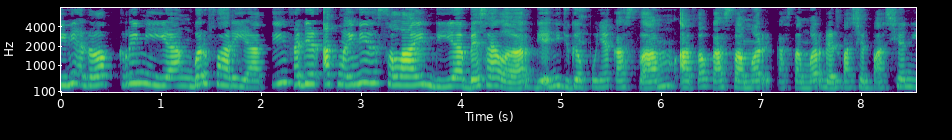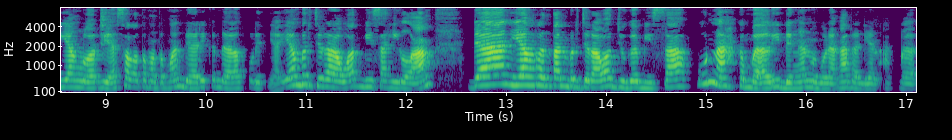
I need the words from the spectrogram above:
ini adalah krim yang bervariatif. Radian acne ini selain dia best seller, dia ini juga punya custom atau customer customer dan pasien-pasien yang luar biasa loh teman-teman dari kendala kulitnya yang berjerawat berjerawat bisa hilang dan yang rentan berjerawat juga bisa punah kembali dengan menggunakan radian akne.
